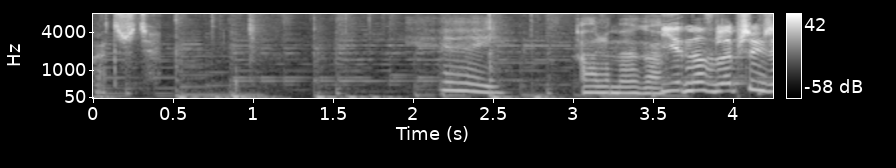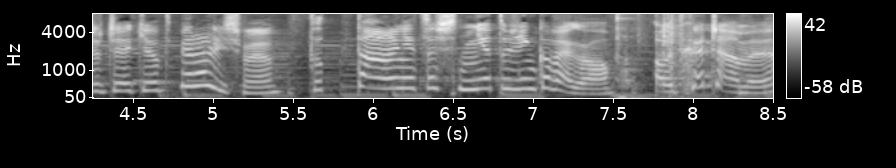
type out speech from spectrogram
Patrzcie. Jej, ale mega. Jedna z lepszych rzeczy, jakie otwieraliśmy. Totalnie coś nietuzinkowego. Odhaczamy.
